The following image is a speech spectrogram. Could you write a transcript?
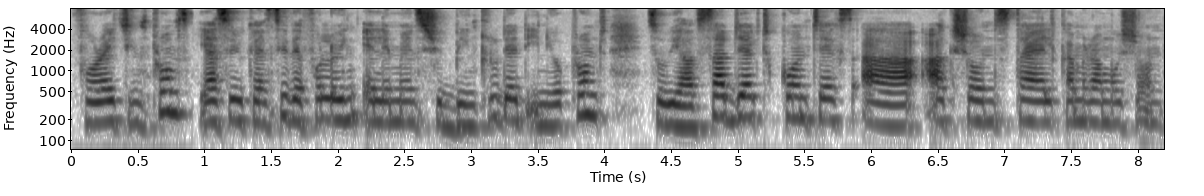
for writing prompts. Yeah so you can see the following elements should be included in your prompt. So we have subject context uh, action style camera motion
